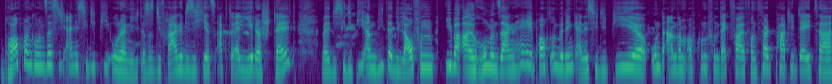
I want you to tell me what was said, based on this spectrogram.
Braucht man grundsätzlich eine CDP oder nicht? Das ist die Frage, die sich jetzt aktuell jeder stellt, weil die CDP-Anbieter, die laufen überall rum und sagen, hey, ihr braucht unbedingt eine CDP, unter anderem aufgrund von Wegfall von Third-Party-Data.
